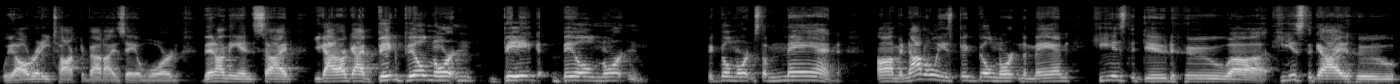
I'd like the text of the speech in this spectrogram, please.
We already talked about Isaiah Ward. Then on the inside, you got our guy, Big Bill Norton. Big Bill Norton. Big Bill Norton's the man. Um, and not only is Big Bill Norton the man, he is the dude who uh, he is the guy who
